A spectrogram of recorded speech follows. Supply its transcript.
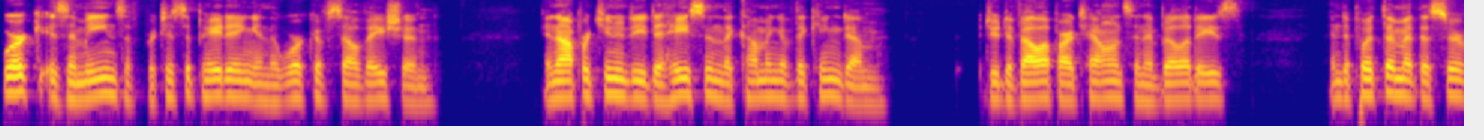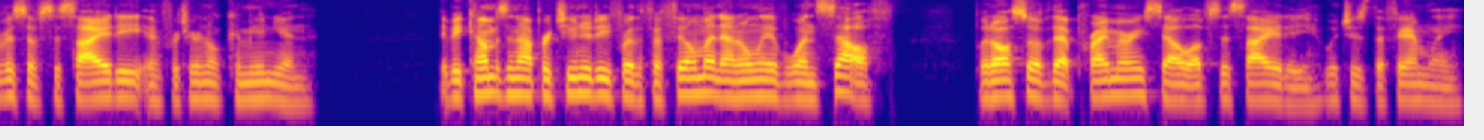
Work is a means of participating in the work of salvation, an opportunity to hasten the coming of the kingdom, to develop our talents and abilities, and to put them at the service of society and fraternal communion. It becomes an opportunity for the fulfillment not only of oneself, but also of that primary cell of society, which is the family.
